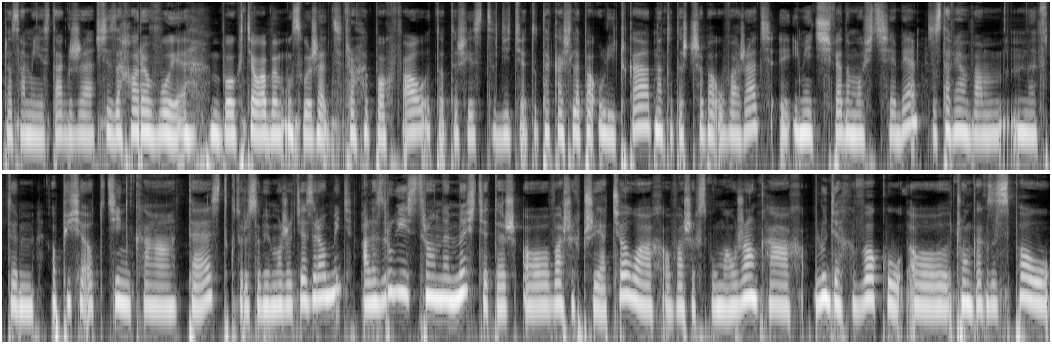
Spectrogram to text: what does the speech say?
czasami jest tak, że się zachorowuję, bo chciałabym usłyszeć trochę pochwał. To też jest, widzicie, to taka ślepa uliczka, na to też trzeba uważać i mieć świadomość siebie. Zostawiam Wam w tym opisie odcinka test, który sobie możecie zrobić, ale z drugiej strony myślcie też o Waszych przyjaciołach, o Waszych współmałżonkach, ludziach wokół, o członkach zespołu,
